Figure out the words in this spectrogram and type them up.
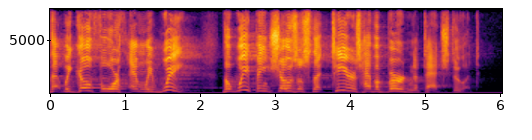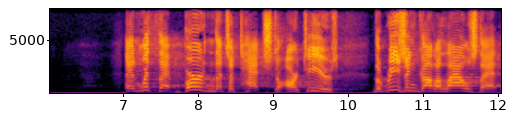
that we go forth and we weep, the weeping shows us that tears have a burden attached to it. And with that burden that's attached to our tears, the reason God allows that,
